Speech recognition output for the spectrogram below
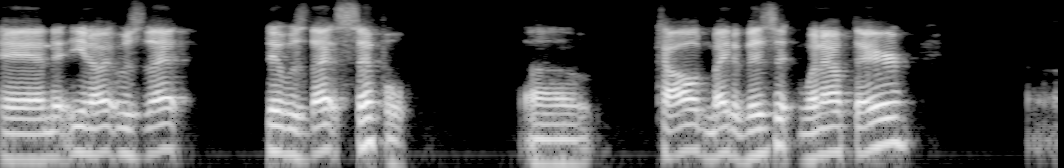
And you know it was that it was that simple. Uh, called made a visit went out there uh,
